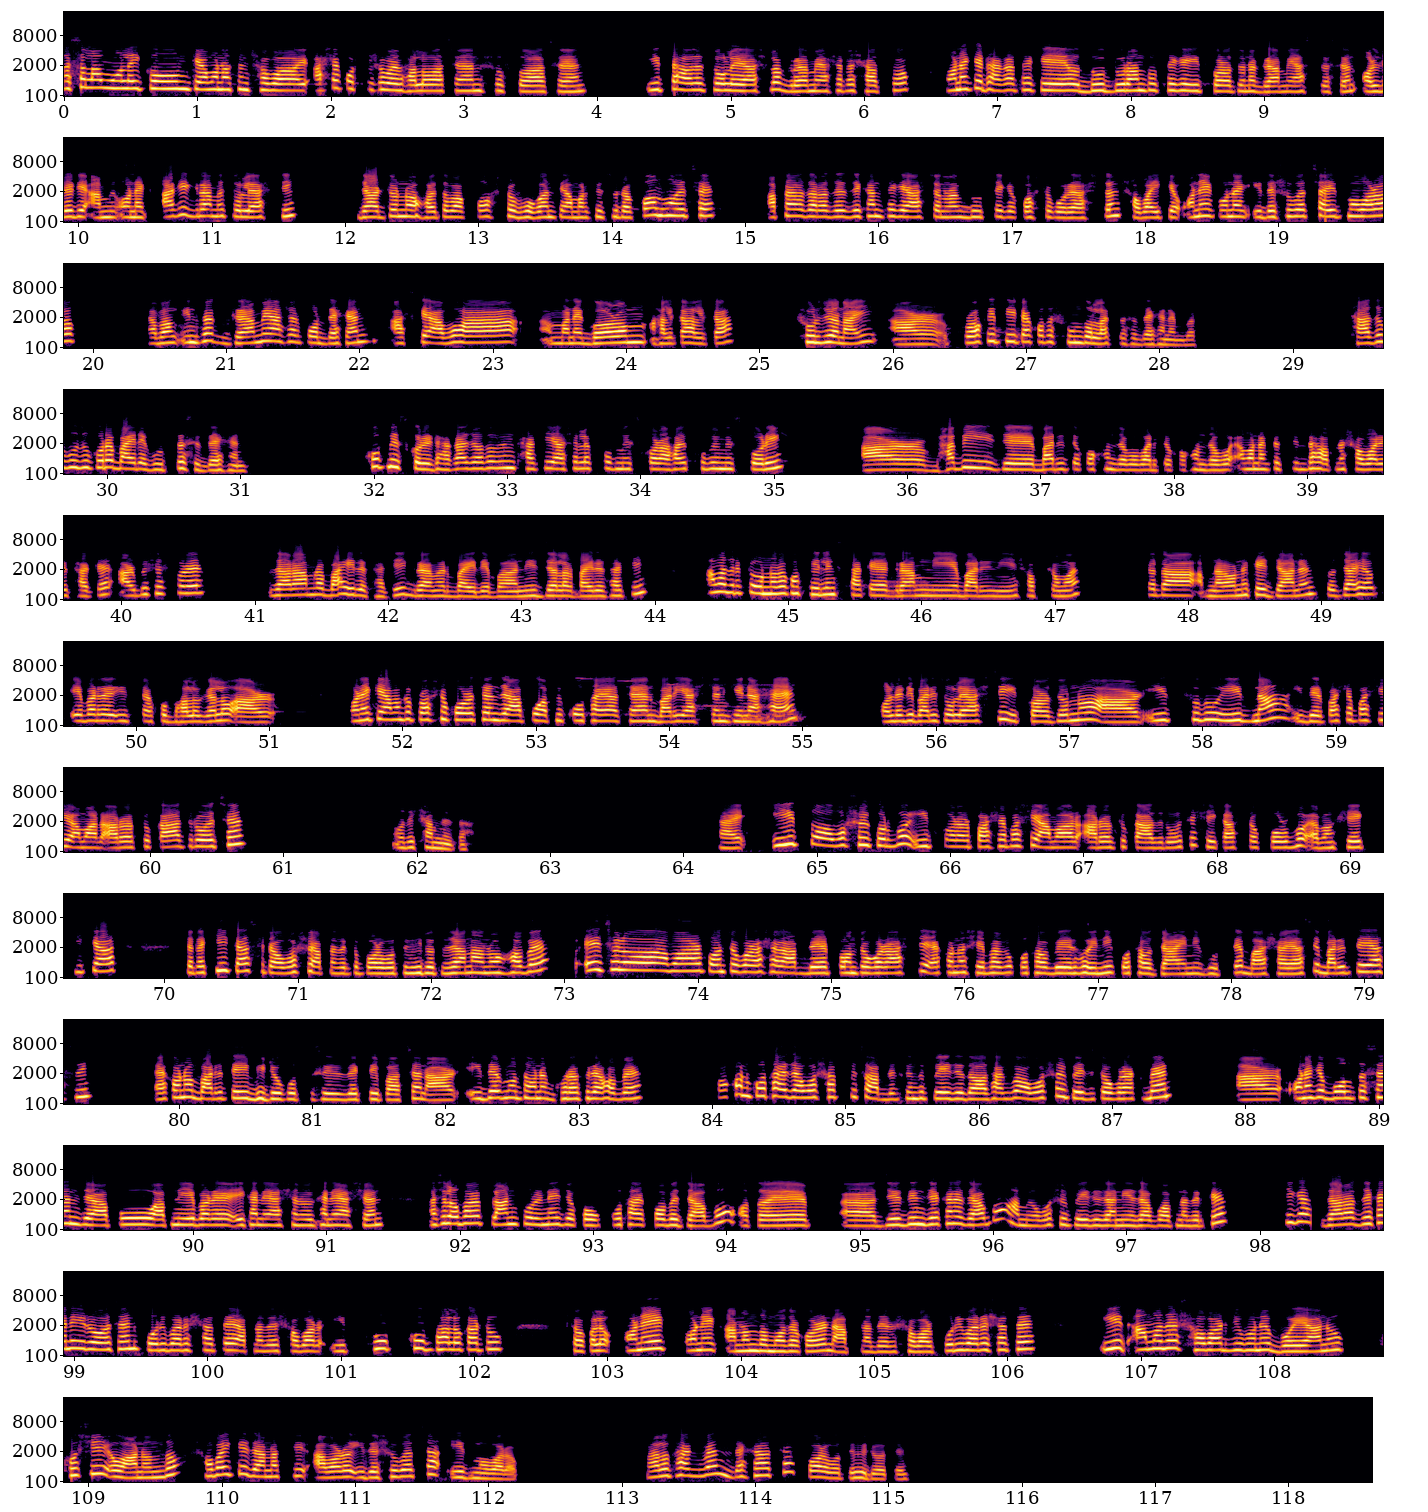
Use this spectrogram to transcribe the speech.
আসসালামু আলাইকুম, কেমন আছেন সবাই? আশা করছি সবাই ভালো আছেন, সুস্থ আছেন। ঈদ তাহলে চলে আসলো, গ্রামে আসাটা সার্থক। অনেকে ঢাকা থেকে দূর দূরান্ত থেকে ঈদ করার জন্য গ্রামে আসতেছেন। অলরেডি আমি অনেক আগে গ্রামে চলে আসছি, যার জন্য হয়তোবা কষ্ট, ভোগান্তি আমার কিছুটা কম হয়েছে। আপনারা যারা যে যেখান থেকে আসছেন, অনেক দূর থেকে কষ্ট করে আসছেন, সবাইকে অনেক অনেক ঈদের শুভেচ্ছা, ঈদ মোবারক। এবং ইনফ্যাক্ট গ্রামে আসার পর দেখেন, আজকে আবহাওয়া মানে গরম হালকা হালকা, সূর্য নাই, আর প্রকৃতিটা কত সুন্দর লাগতেছে, দেখেন একবার। সাজুগুজু করে বাইরে ঘুরতেছি, দেখেন। খুব মিস করি। ঢাকায় যতদিন থাকি আসলে খুব মিস করা হয়, খুবই মিস করি। আর ভাবি যে বাড়িতে কখন যাব, বাড়িতে কখন যাব, এমন একটা চিন্তা ভাবনা সবারই থাকে। আর বিশেষ করে যারা আমরা বাইরে থাকি, গ্রামের বাইরে বা নিজ জেলার বাইরে থাকি, আমাদের একটা অন্যরকম ফিলিংস থাকে গ্রাম নিয়ে, বাড়ি নিয়ে সব সময় সেটা আপনারা অনেকেই জানেন। তো যাই হোক এবারে ঈদটা খুব ভালো গেল। আর অনেকে আমাকে প্রশ্ন করেছেন যে, আপু, আপনি কোথায় আছেন? বাড়ি আসছেন কিনা? হ্যাঁ অলরেডি বাড়ি চলে আসছি ঈদ করার জন্য। আর ঈদ শুধু ঈদ না, ঈদের পাশাপাশি আমার আরও একটু কাজ রয়েছে। ওদের সামনে যা। হ্যাঁ ঈদ তো অবশ্যই করব। ঈদ করার পাশাপাশি আমার আরও একটু কাজ রয়েছে, সেই কাজটা করব। এবং সে কি কাজ, সেটা কি কাজ, সেটা অবশ্যই আপনাদেরকে পরবর্তী ভিডিওতে জানানো হবে। এই ছিল আমার পঞ্চগড় আসার আপডেট পঞ্চগড় আসছি, এখনও সেভাবে কোথাও বের হয়নি কোথাও যাইনি ঘুরতে। বাসায় আছি, বাড়িতেই আছি। এখনও বাড়িতেই ভিডিও করতেছি, দেখতেই পাচ্ছেন। আর ঈদের মধ্যে অনেক ঘোরাফেরা হবে। কখন কোথায় যাব সবকিছু আপডেট কিন্তু পেজে দেওয়া থাকবে। অবশ্যই পেজে চোখ রাখবেন। আর অনেকে বলতেছেন যে, আপু, আপনি এবারে এখানে আসেন, ওইখানে আসেন। আসলে ওভাবে প্ল্যান করে নেই যে কোথায় কবে যাব। অতএব যেদিন যেখানে যাব, আমি অবশ্যই পেজে জানিয়ে যাব আপনাদেরকে। ঠিক আছে? যারা যেখানেই রয়েছেন, পরিবারের সাথে আপনাদের সবার ঈদ খুব খুব ভালো কাটুক। সকালে অনেক অনেক আনন্দ মজা করেন আপনাদের সবার পরিবারের সাথে। ঈদ আমাদের সবার জীবনে বয়ে আনুক। খুশি ও আনন্দ। সবাইকে জানাচ্ছি আবারও ঈদের শুভেচ্ছা, ঈদ মোবারক। ভালো থাকবেন দেখা হচ্ছে পরবর্তী ভিডিওতে।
